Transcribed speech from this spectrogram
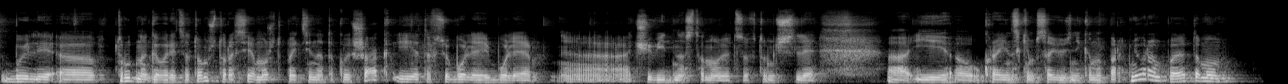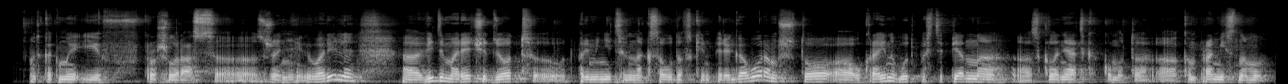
были. Трудно говорить о том, что Россия может пойти на такой шаг, и это все более и более очевидно становится, в том числе и украинским союзникам и партнерам, поэтому вот как мы и в прошлый раз э, с Женей говорили, э, видимо, речь идет э, применительно к саудовским переговорам, что Украина будет постепенно склонять к какому-то компромиссному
